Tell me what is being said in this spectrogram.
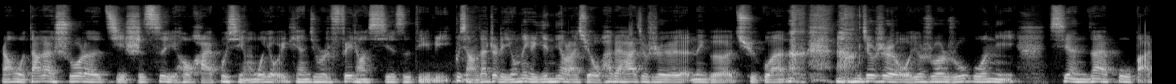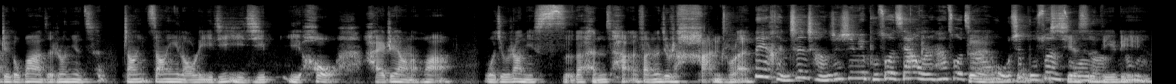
然后我大概说了几十次以后还不行，我有一天就是非常歇斯底里，不想在这里用那个音调来学，我怕大家就是那个取关，然后就是我就说，如果你现在不把这个袜子扔进脏脏衣篓里，以及以及以后还这样的话，我就让你死的很惨，反正就是喊出来。那也很正常，就是因为不做家务让他做家务，这不算歇。斯底里，嗯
